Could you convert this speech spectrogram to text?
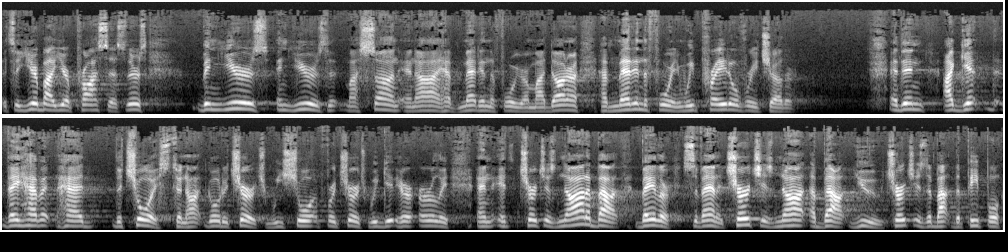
It's a year by year process. There's been years and years that my son and I have met in the foyer, my daughter have met in the foyer, and we prayed over each other. And then I get, they haven't had the choice to not go to church. We show up for church. We get here early. And it, church is not about Baylor, Savannah. Church is not about you. Church is about the people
